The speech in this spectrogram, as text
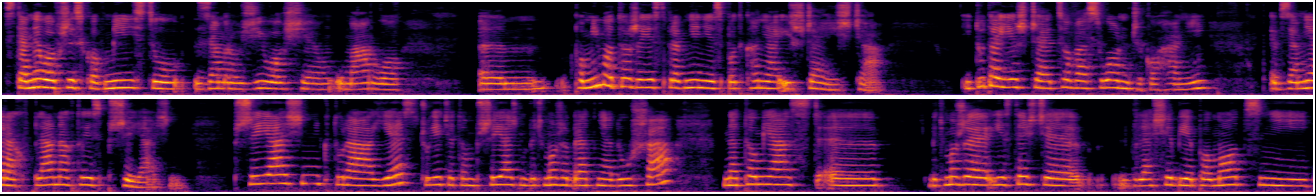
Stanęło wszystko w miejscu, zamroziło się, umarło. Um, pomimo to, że jest pragnienie spotkania i szczęścia. I tutaj jeszcze, co Was łączy, kochani, w zamiarach, w planach, to jest przyjaźń przyjaźń, która jest, czujecie tą przyjaźń, być może bratnia dusza, natomiast y, być może jesteście dla siebie pomocni,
